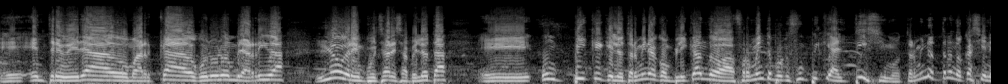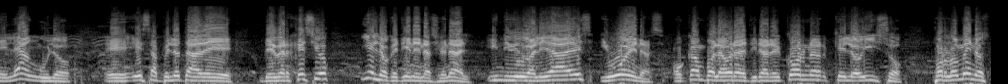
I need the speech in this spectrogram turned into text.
eh, entreverado, marcado, con un hombre arriba, logra impulsar esa pelota. un pique que lo termina complicando a Formento porque fue un pique altísimo, terminó entrando casi en el ángulo esa pelota de, de Vergesio. Y es lo que tiene Nacional, individualidades y buenas. Ocampo a la hora de tirar el córner, que lo hizo, por lo menos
